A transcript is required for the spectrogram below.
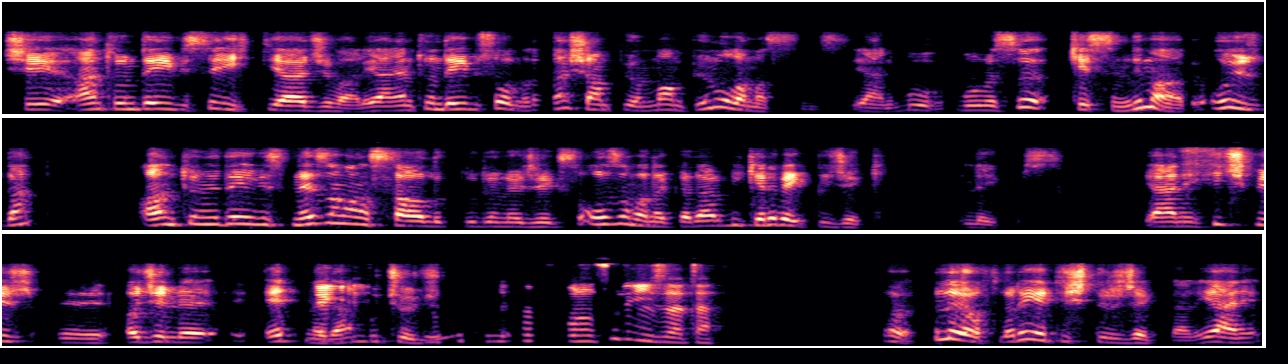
şey Anthony Davis'e ihtiyacı var. Yani Anthony Davis olmadan şampiyon mampiyon olamazsınız. Yani bu burası kesin değil mi abi? O yüzden Anthony Davis ne zaman sağlıklı dönecekse o zamana kadar bir kere bekleyecek Lakers. Yani hiçbir e, acele etmeden bu çocuğu konusu değil zaten. Evet, playoff'lara yetiştirecekler. Yani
